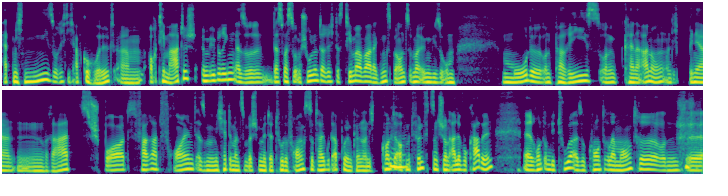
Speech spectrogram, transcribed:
hat mich nie so richtig abgeholt. Ähm, auch thematisch im Übrigen. Also das, was so im Schulunterricht das Thema war, da ging es bei uns immer irgendwie so um Mode und Paris und keine Ahnung. Und ich bin ja ein Radsport, Fahrradfreund. Also mich hätte man zum Beispiel mit der Tour de France total gut abholen können. Und ich konnte Mhm. auch mit 15 schon alle Vokabeln äh, rund um die Tour, also Contre la Montre und äh,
